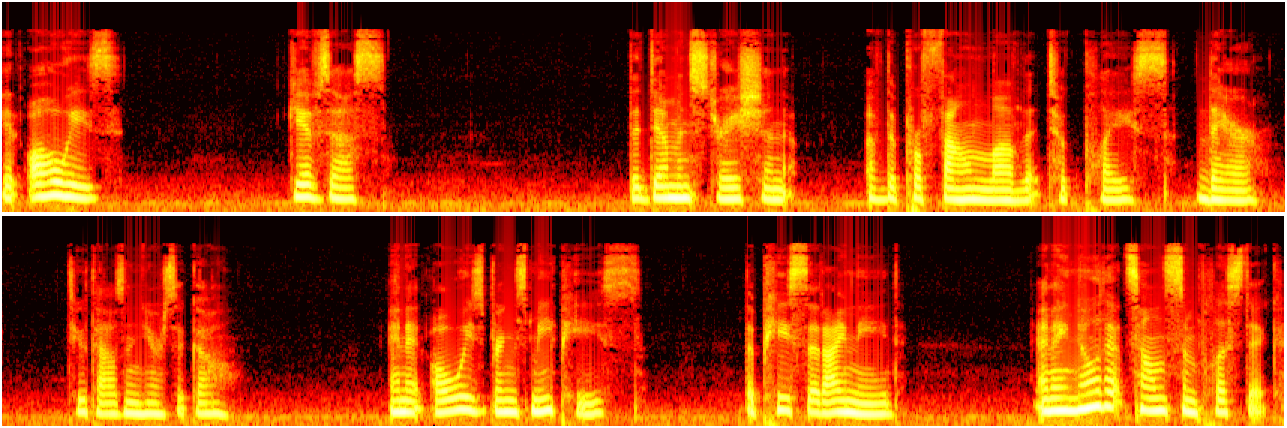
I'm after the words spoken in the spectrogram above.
it always gives us the demonstration of the profound love that took place there 2,000 years ago. And it always brings me peace, the peace that I need and I know that sounds simplistic,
